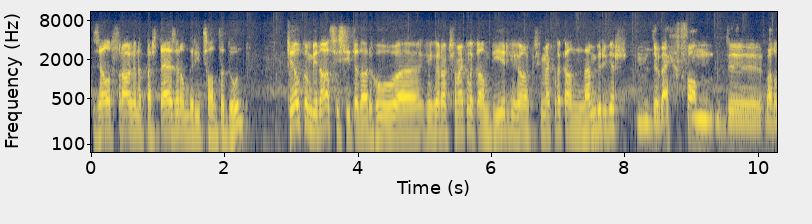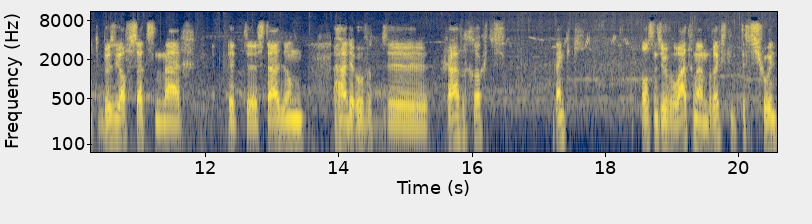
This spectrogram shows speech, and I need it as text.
zelf vragen een partij zijn om er iets aan te doen. Veel combinaties zitten daar goed. Eh, je geraakt gemakkelijk aan bier, je geraakt gemakkelijk aan een hamburger. De weg van de, waar dat de bus u afzet naar het eh, stadion gaat over de Gavergracht, denk ik. Als een over water met een brugje, het is schoon.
